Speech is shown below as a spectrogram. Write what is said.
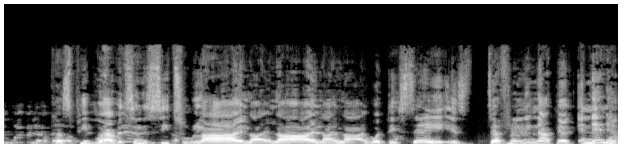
women have because people have a tendency to lie, lie, lie, lie, lie. What they say is definitely not there, and then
